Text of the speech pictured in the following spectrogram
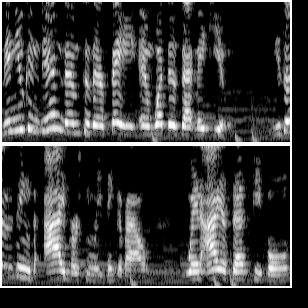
then you condemn them to their fate, and what does that make you? These are the things I personally think about when I assess people,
